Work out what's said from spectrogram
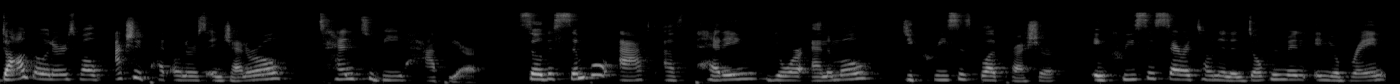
Dog owners, well, actually pet owners in general, tend to be happier. So the simple act of petting your animal decreases blood pressure, increases serotonin and dopamine in your brain,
